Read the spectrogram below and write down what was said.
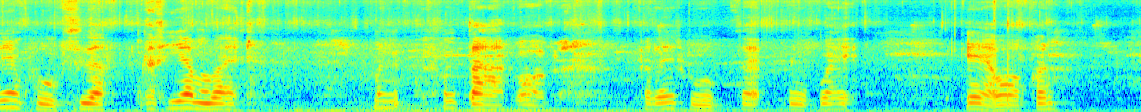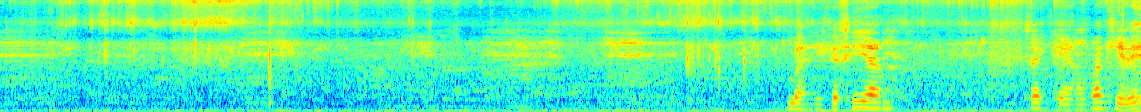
เรียกผูกเสือกกระเทียมไว้ มันมันตากออก ก็เลยถูกแต่ปลูกไว้ แก่ออกก่อนใบกระเทียมจะแกงผักขี้เล็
